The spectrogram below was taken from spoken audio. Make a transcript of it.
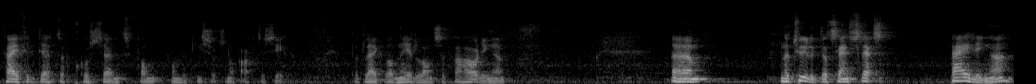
35 procent van, van de kiezers nog achter zich. Dat lijken wel Nederlandse verhoudingen. Um, natuurlijk, dat zijn slechts peilingen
